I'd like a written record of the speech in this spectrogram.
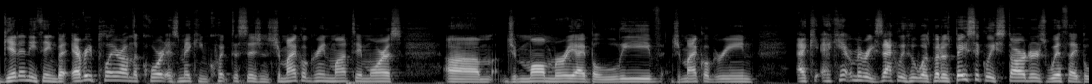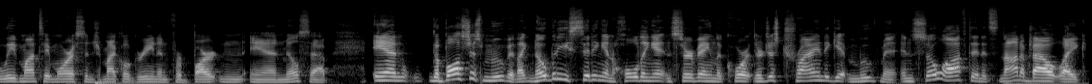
get anything, but every player on the court is making quick decisions. JaMychal Green, Monte Morris, um, Jamal Murray, I believe, JaMychal Green, I can't remember exactly who it was, but it was basically starters with, I believe, Monte Morris and JaMychal Green and for Barton and Millsap. And the ball's just moving. Like nobody's sitting and holding it and surveying the court. They're just trying to get movement. And so often it's not about like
